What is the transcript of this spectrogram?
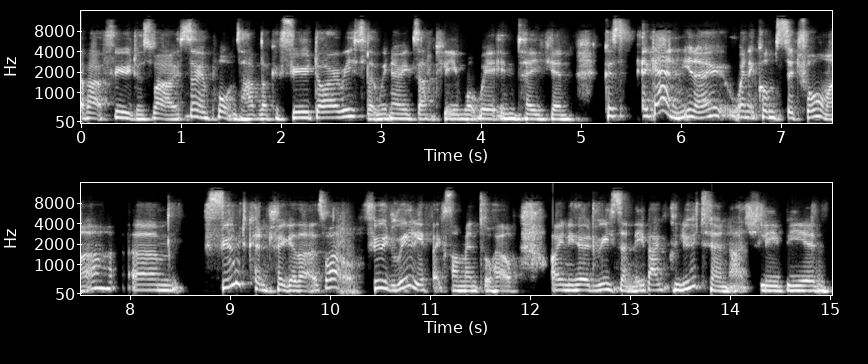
about food as well. It's so important to have like a food diary so that we know exactly what we're intaking. Because again, you know, when it comes to trauma, um, food can trigger that as well. Food really affects our mental health. I only heard recently about gluten actually being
